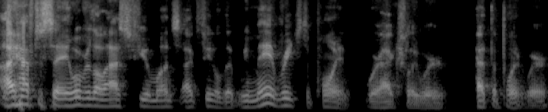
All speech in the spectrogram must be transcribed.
I have to say, over the last few months, I feel that we may have reached a point where actually we're at the point where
